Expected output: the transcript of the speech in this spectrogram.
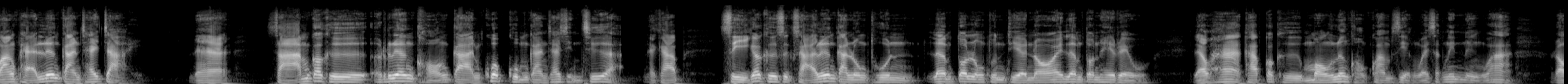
วางแผนเรื่องการใช้จ่ายนะฮะ สก็คือเรื่องของการควบคุมการใช้สินเชื่อนะครับ4ก็คือศึกษาเรื่องการลงทุน เริ่มต้นลงทุนเทียน้อย เริ่มต้นให้เร็ว แล้ว5ครับก็คือมองเรื่องของความเสี่ยงไว้สักนิดหนึ่งว่า เรา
